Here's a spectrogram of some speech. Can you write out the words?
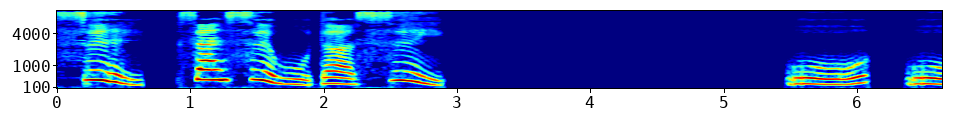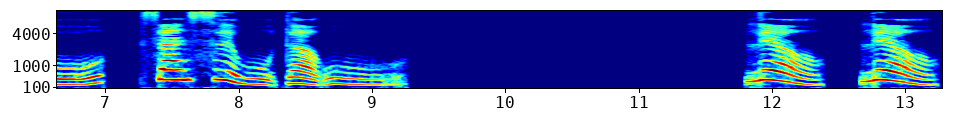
四三四五的四，五五三四五的五，六六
